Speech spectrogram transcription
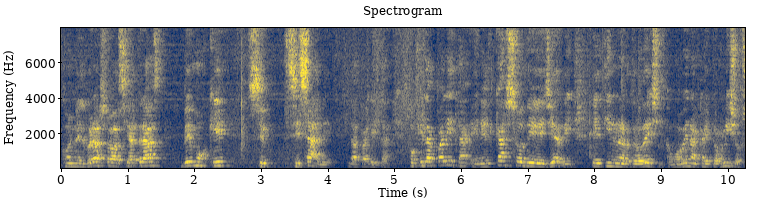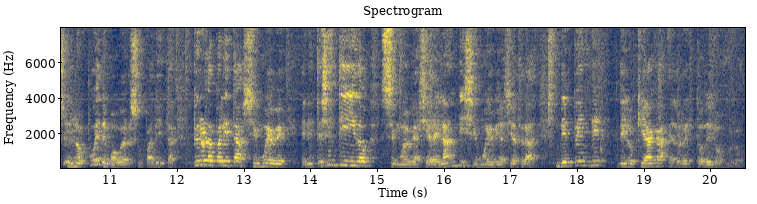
con el brazo hacia atrás, vemos que se, se sale la paleta. Porque la paleta, en el caso de Jerry, él tiene una artrodesis, como ven acá hay tornillos, él no puede mover su paleta, pero la paleta se mueve en este sentido, se mueve hacia adelante y se mueve hacia atrás. Depende de lo que haga el resto del hombro.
